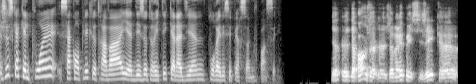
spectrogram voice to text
jusqu'à quel point ça complique le travail des autorités canadiennes pour aider ces personnes, vous pensez? Euh, d'abord, j'aimerais préciser que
